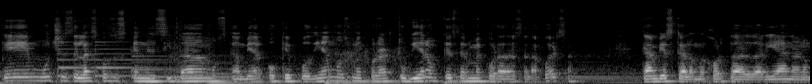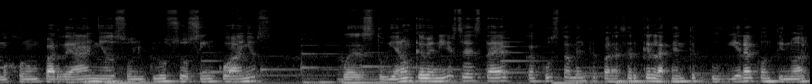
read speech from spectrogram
que muchas de las cosas que necesitábamos cambiar o que podíamos mejorar tuvieron que ser mejoradas a la fuerza. Cambios que a lo mejor tardarían a lo mejor un par de años o incluso cinco años, pues tuvieron que venirse a esta época justamente para hacer que la gente pudiera continuar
